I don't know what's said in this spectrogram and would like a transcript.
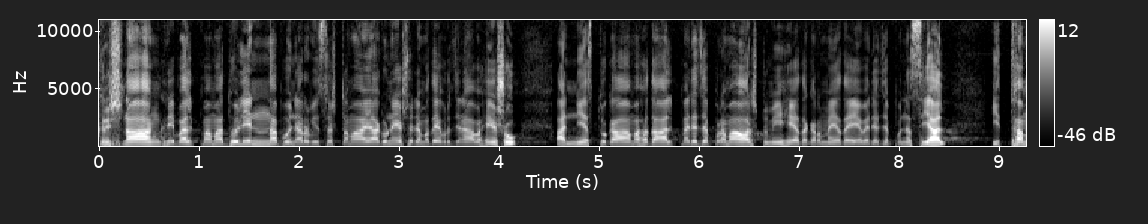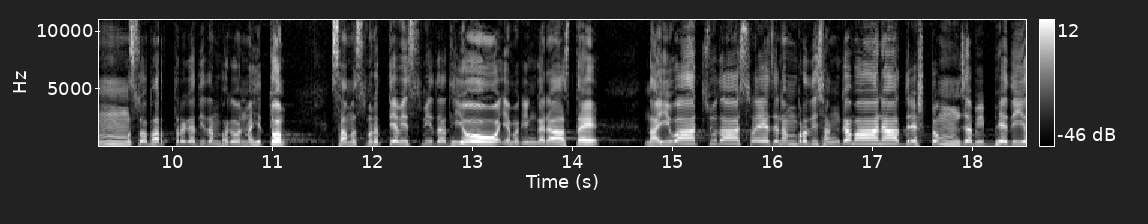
കൃഷ്ണാഘ്രിപൽപമധുലിന്ന പുനർവിശിഷ്ടമായ ഗുണേഷു രമതേ വൃജനാവഹേഷു. അന്യസ്തു കാമഹതാത്മരജ പ്രമാർഷ്ടുമി ഹേതകർമ്മേതേവ രജ പുനസ്യാൽ ഇത്തം സ്വഭർത്തൃഗതിതം ഭഗവൻ മഹിത്വം സംസ്മൃത്യ വിസ്മിതധിയോ യമകിങ്കരാസ്തേ നൈവാച്യുതാശ്രയജനം പ്രതി ശങ്കമാനാ ദൃഷ്ടും ച ബിഭ്യതി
